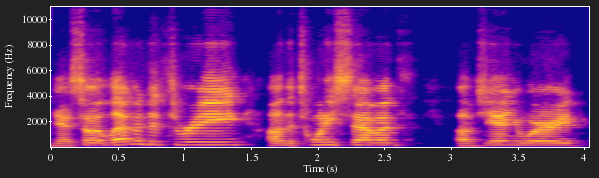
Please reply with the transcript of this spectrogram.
Yeah, so 11 to 3 on the 27th of January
